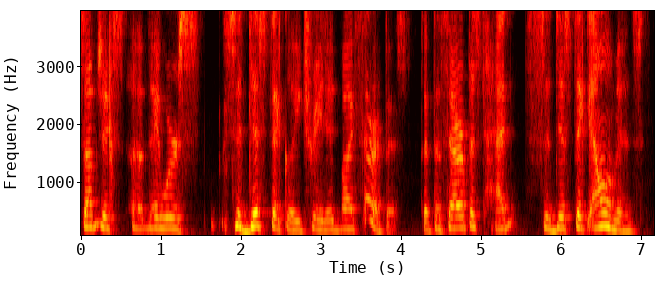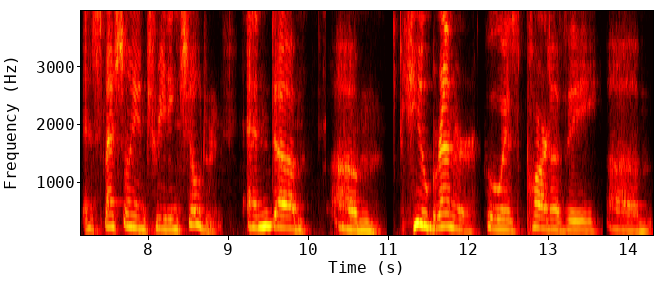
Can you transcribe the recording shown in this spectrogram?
subjects, uh, they were sadistically treated by therapists, that the therapist had sadistic elements, especially in treating children. And um, um, Hugh Brenner, who is part of the um,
